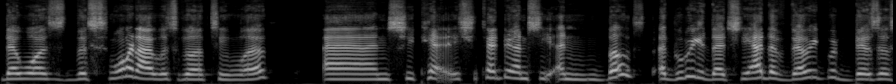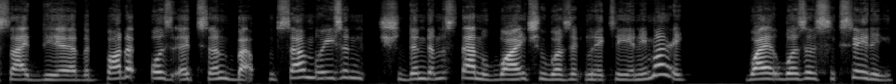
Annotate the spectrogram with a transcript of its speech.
there was this woman I was working with, and she came, she came and she and both agreed that she had a very good business idea. The product was excellent, but for some reason she didn't understand why she wasn't making any money, why it wasn't succeeding.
